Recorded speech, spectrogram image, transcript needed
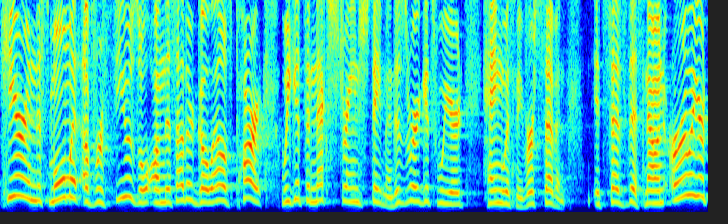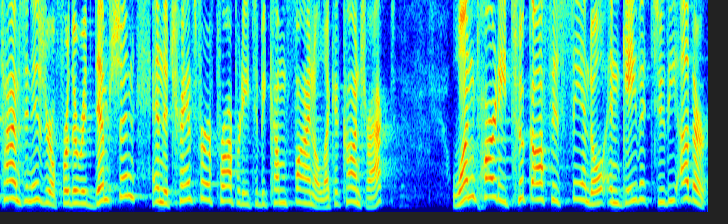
here in this moment of refusal on this other Goel's part, we get the next strange statement. This is where it gets weird. Hang with me. Verse 7. It says this Now, in earlier times in Israel, for the redemption and the transfer of property to become final, like a contract, one party took off his sandal and gave it to the other.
